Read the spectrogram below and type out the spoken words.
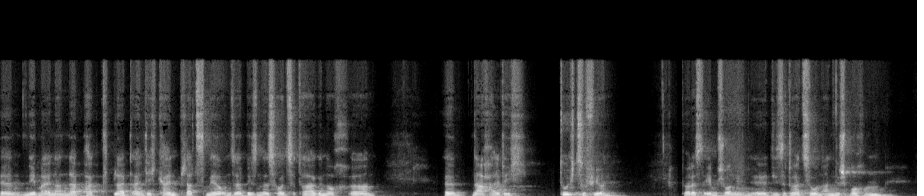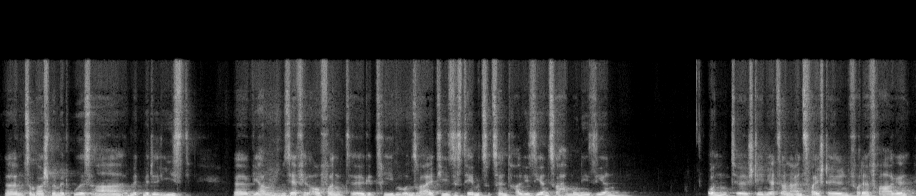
äh, nebeneinander packt, bleibt eigentlich kein Platz mehr, unser Business heutzutage noch äh, äh, nachhaltig durchzuführen. Du hattest eben schon die Situation angesprochen, äh, zum Beispiel mit USA, mit Middle East. Wir haben sehr viel Aufwand getrieben, unsere IT-Systeme zu zentralisieren, zu harmonisieren und äh, stehen jetzt an ein, zwei Stellen vor der Frage,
